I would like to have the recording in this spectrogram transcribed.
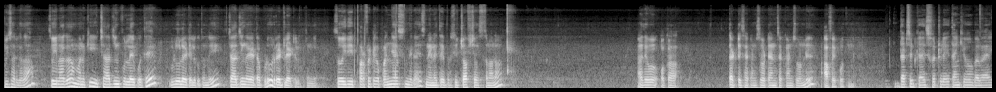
చూశారు కదా? సో ఇలాగా మనకి ఛార్జింగ్ ఫుల్ అయిపోతే బ్లూ లైట్ వెలుగుతుంది. ఛార్జింగ్ అయ్యేటప్పుడు రెడ్ లైట్ వెలుగుతుంది. సో ఇది పర్ఫెక్ట్గా పనిచేస్తుంది గాయస్ నేనైతే ఇప్పుడు స్విచ్ ఆఫ్ చేస్తున్నాను. అది ఒక థర్టీ సెకండ్స్ టెన్ సెకండ్స్ ఉండి ఆఫ్ అయిపోతుంది. That's it guys for today thank you bye bye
